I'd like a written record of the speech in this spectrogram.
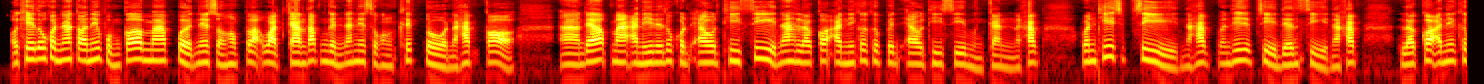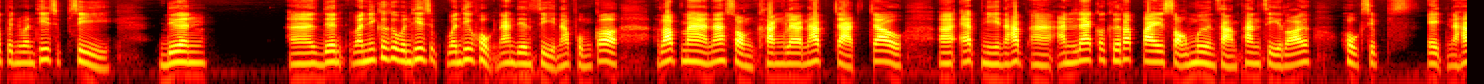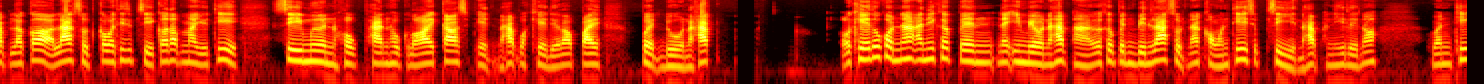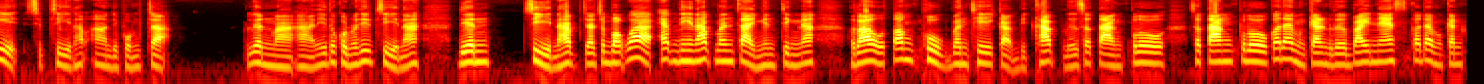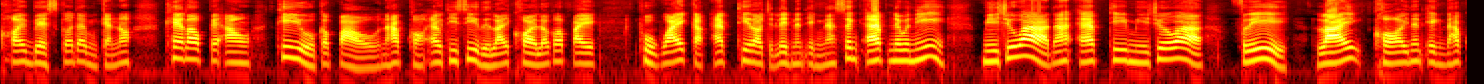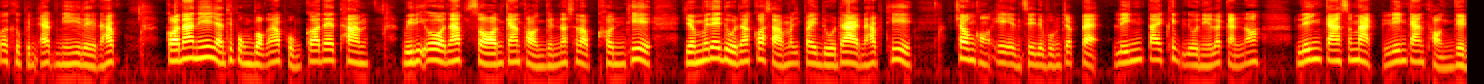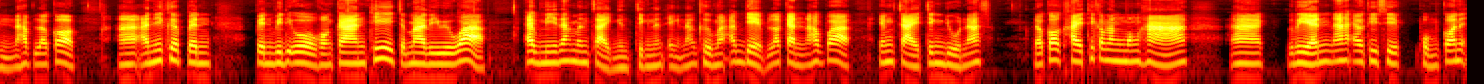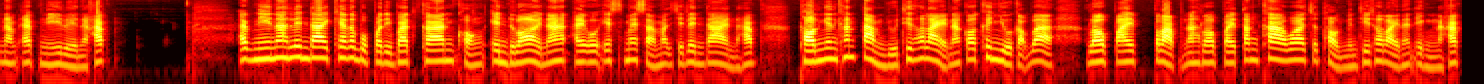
โอเคทุกคนนะตอนนี้ผมก็มาเปิดในส่วนของประวัติการรับเงินนะในส่วนของคริปโตนะครับก็ ได้รับมาอันนี้เลยทุกคน LTC นะแล้วก็อันนี้ก็คือเป็น LTC เหมือนกันนะครับวันที่ 14นะครับวันที่ 14 เดือน4นะครับแล้วก็อันนี้คือเป็นวันที่ 14 เดือนอ่าเดือนวันนี้ก็คือวันที่วันที่6นะเดือน4นะครับผมก็รับมานะสองครั้งแล้วนะครับจากเจ้าแอปนี้นะครับอ่าอันแรกก็คือรับไป 23,460 1นะครับแล้วก็ล่าสุดก็วันที่ 14 ก็รับมาอยู่ที่ 46,691นะครับโอเค เดี๋ยวเราไปเปิดดูนะครับโอเคทุกคนนะอันนี้คือเป็นในอีเมลนะครับอ่าก็คือเป็นบินล่าสุดนะของวันที่ 14นะครับอันนี้เลยเนาะวันที่ 14นะครับอ่าเดี๋ยวผมจะเลื่อนมาอ่านี่ทุกคนวันที่ 14 นะ เดือน 4 นะครับจะจะบอกว่าแอปนี้นะครับมันจ่ายเงินจริงนะ เราต้องผูกบัญชีกับบิตครับหรือสตางค์โปรสตางค์โปรก็ได้เหมือนกันหรือ Binance ก็ได้เหมือนกัน Coinbase ก็ได้เหมือนกันเนาะแค่เราไปเอาที่อยู่กระเป๋านะครับของ LTC หรือ Litecoin แล้วก็ไปผูกไว้กับแอปที่เราจะเล่นนั่นเองนะ ซึ่งแอปในวันนี้มีชื่อว่านะแอปที่มีชื่อว่า Free Litecoin นั่นเองนะครับก็คือเป็นแอปนี้เลยนะครับ ก่อนหน้านี้อย่างที่ผมบอกนะผมก็ได้ทำวิดีโอนะครับสอนการถอนเงินนะสำหรับคนที่ยังไม่ได้ดูนะก็สามารถไปดูได้นะครับที่ช่องของ ANC เดี๋ยวผมจะแปะลิงก์ใต้คลิปวิดีโอนี้แล้วกันเนาะลิงก์การสมัครลิงก์การถอนเงินนะครับ แล้วก็อันนี้คือเป็นเป็นวิดีโอของการที่จะมารีวิวว่าแอปนี้นะมันจ่ายเงินจริงนั่นเองนะคือมาอัปเดตแล้วกันนะครับว่ายังจ่ายจริงอยู่นะ แล้วก็ใครที่กำลังมองหาเหรียญนะ LTC ผมก็แนะนำแอปนี้เลยนะครับ แอปนี้นะเล่นได้แค่ระบบปฏิบัติการของ Android นะ iOS ไม่สามารถจะเล่นได้นะครับ ถอนเงินขั้นต่ำอยู่ที่เท่าไหร่นะก็ขึ้นอยู่กับว่าเราไปปรับนะเราไปตั้งค่าว่าจะถอนเงินที่เท่าไหร่นั่นเองนะครับ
